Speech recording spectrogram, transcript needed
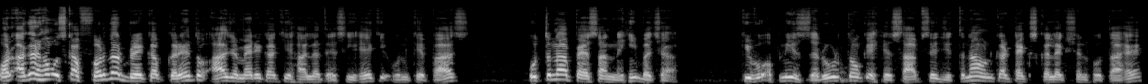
और अगर हम उसका फर्दर ब्रेकअप करें तो आज अमेरिका की हालत ऐसी है कि उनके पास उतना पैसा नहीं बचा कि वो अपनी जरूरतों के हिसाब से जितना उनका टैक्स कलेक्शन होता है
